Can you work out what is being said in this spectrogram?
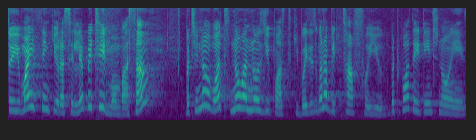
So you might think you're a celebrity in Mombasa, but you know what? No one knows you past Kibwezi. It's going to be tough for you. But what they didn't know is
